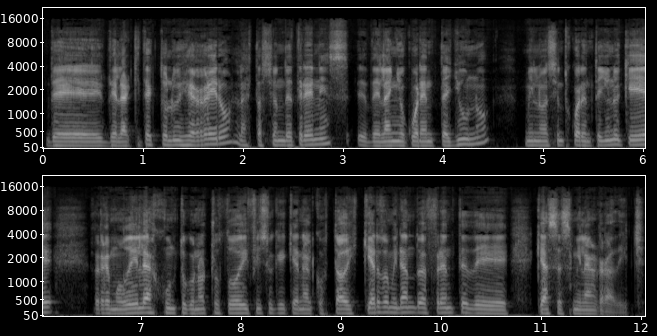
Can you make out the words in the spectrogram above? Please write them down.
De- del arquitecto Luis Herrero, la estación de trenes eh, del año 41, 1941, y que remodela junto con otros dos edificios que quedan al costado izquierdo mirando de frente de que hace Smilan Radic.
